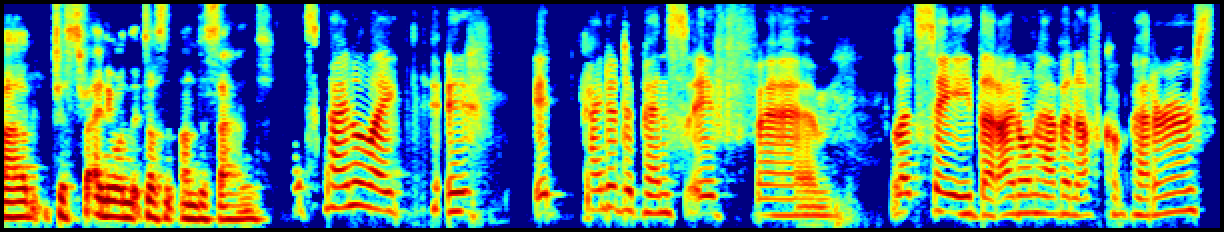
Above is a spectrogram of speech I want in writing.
um, just for anyone that doesn't understand. It's kind of like if it kind of depends if um, let's say that I don't have enough competitors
